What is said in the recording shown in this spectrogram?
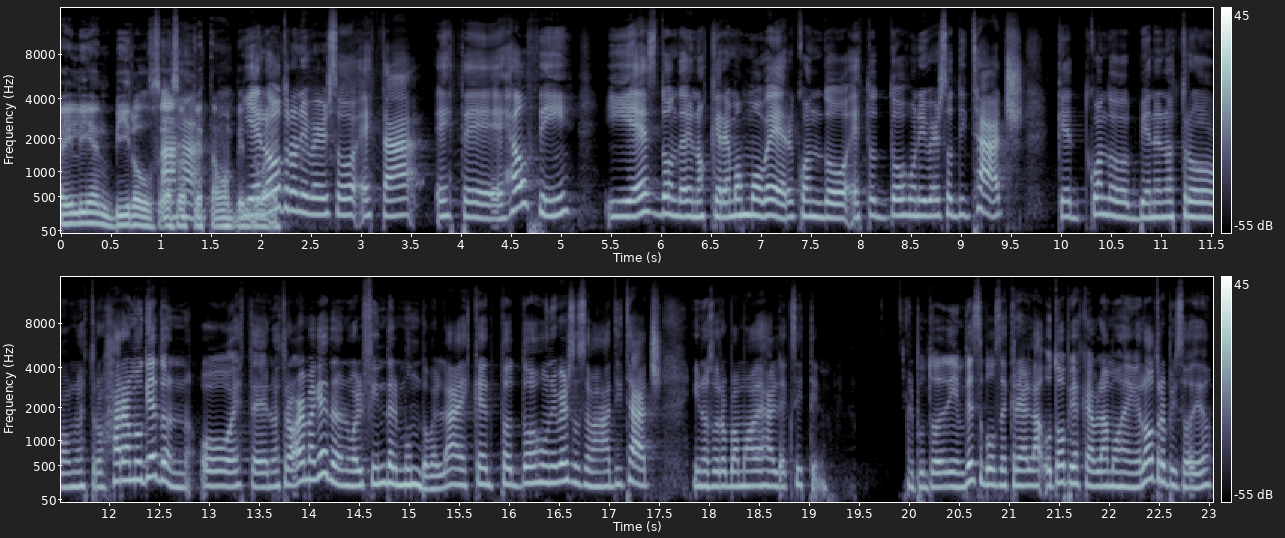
alien beetles, esos Ajá. que estamos viendo. Y el ahí. otro universo está este, healthy y es donde nos queremos mover cuando estos dos universos detach, que cuando viene nuestro, nuestro Haramugeddon o este, nuestro Armageddon o el fin del mundo, ¿verdad? Es que estos dos universos se van a detach y nosotros vamos a dejar de existir. El punto de The Invisibles es crear las utopias que hablamos en el otro episodio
